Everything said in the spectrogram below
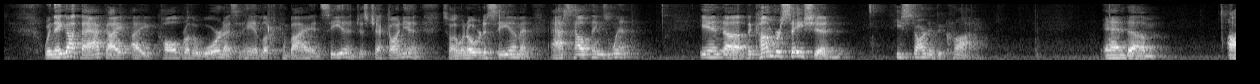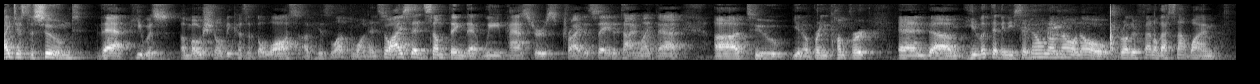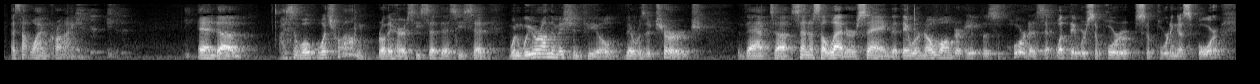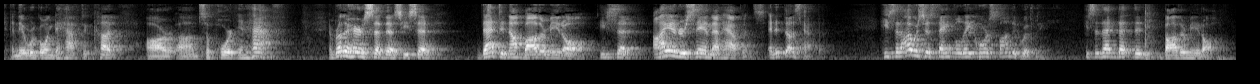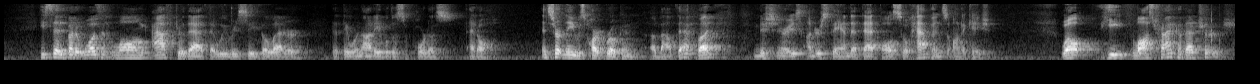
When they got back, I, I called Brother Ward. I said, Hey, I'd love to come by and see you and just check on you. And so I went over to see him and asked how things went. In uh, the conversation, he started to cry. And um, I just assumed that he was emotional because of the loss of his loved one. And so I said something that we pastors try to say at a time like that uh, to you know, bring comfort. And um, he looked at me and he said, No, no, no, no, Brother Fennel, that's not why I'm, that's not why I'm crying. And um, I said, Well, what's wrong, Brother Harris? He said this. He said, When we were on the mission field, there was a church that uh, sent us a letter saying that they were no longer able to support us at what they were support, supporting us for, and they were going to have to cut our um, support in half. And Brother Harris said this He said, That did not bother me at all. He said, I understand that happens, and it does happen. He said, I was just thankful they corresponded with me. He said, That, that didn't bother me at all. He said, But it wasn't long after that that we received a letter that they were not able to support us at all. And certainly he was heartbroken about that, but missionaries understand that that also happens on occasion. Well, he lost track of that church.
